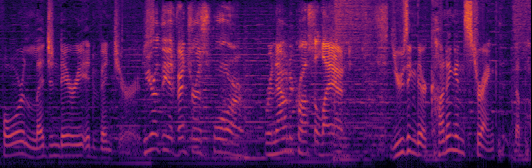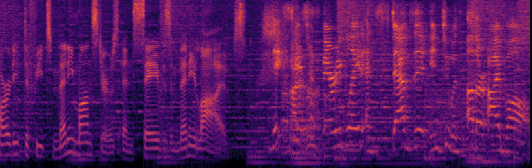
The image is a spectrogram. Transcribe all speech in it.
four legendary adventurers. We are the Adventurous Four, renowned across the land. Using their cunning and strength, the party defeats many monsters and saves many lives. Nick takes her fairy blade and stabs it into his other eyeball.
